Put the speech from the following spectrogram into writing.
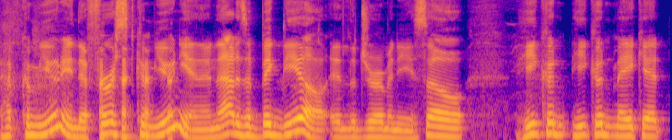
have communion, their first communion, and that is a big deal in the Germany. So he couldn't he couldn't make it.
